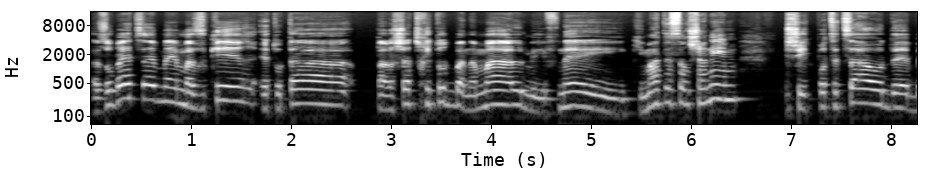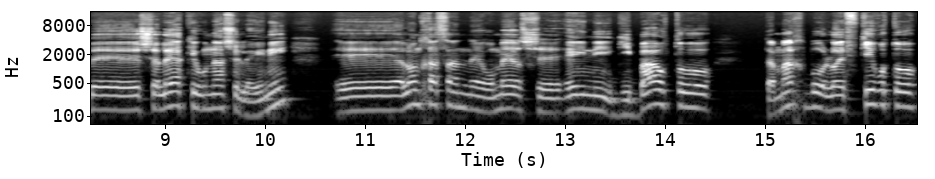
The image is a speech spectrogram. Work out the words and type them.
אז הוא בעצם מזכיר את אותה פרשת שחיתות בנמל מלפני כמעט עשר שנים, שהתפוצצה עוד אה, בשלהי הכהונה של עיני. אה, אלון חסן אה, אומר שעיני גיבה אותו, תמך בו, לא הפקיר אותו,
